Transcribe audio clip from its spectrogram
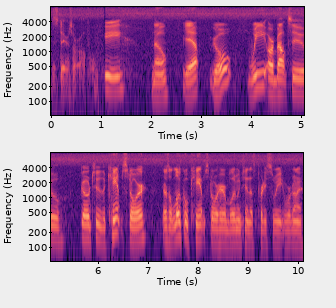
does- Stairs are awful. We, no, yep, yo. We are about to go to the camp store. There's a local camp store here in Bloomington that's pretty sweet. We're gonna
